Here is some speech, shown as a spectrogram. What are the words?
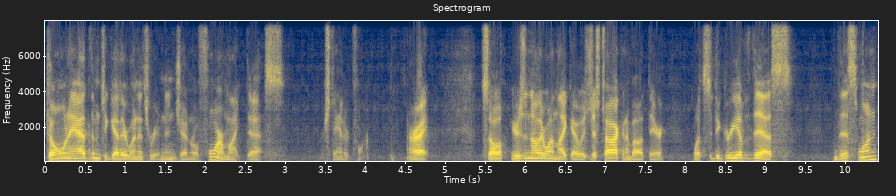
Don't add them together when it's written in general form like this, or standard form. All right. So here's another one like I was just talking about there. What's the degree of this? This one,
